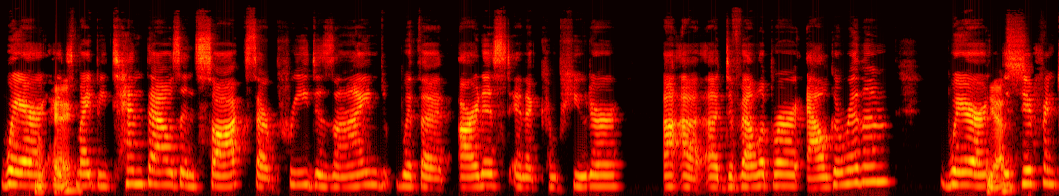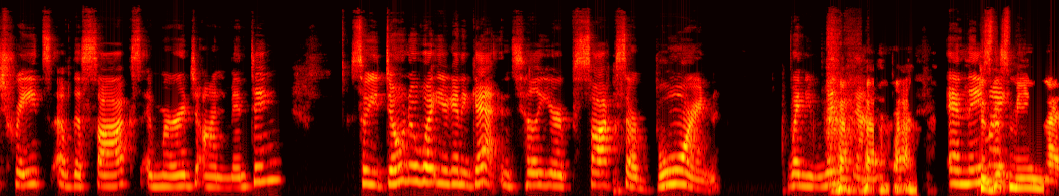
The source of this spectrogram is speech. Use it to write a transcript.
where okay. it might be 10,000 socks are pre-designed with an artist and a computer uh, a, a developer algorithm where yes. the different traits of the socks emerge on minting. So you don't know what you're going to get until your socks are born when you mint them. and they does might, this mean that,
